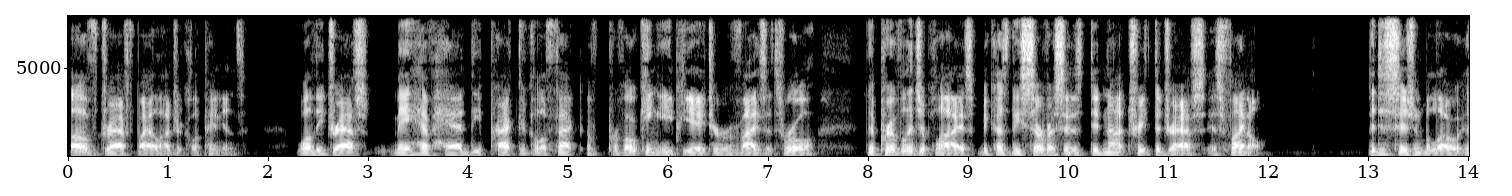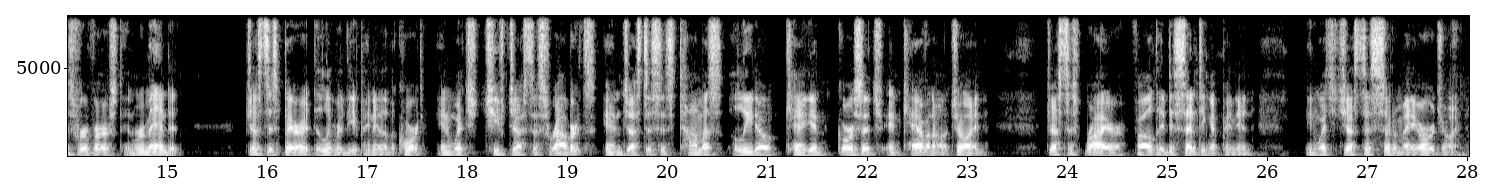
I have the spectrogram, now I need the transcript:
of draft biological opinions. While the drafts may have had the practical effect of provoking EPA to revise its rule, the privilege applies because the services did not treat the drafts as final. The decision below is reversed and remanded. Justice Barrett delivered the opinion of the court, in which Chief Justice Roberts and Justices Thomas, Alito, Kagan, Gorsuch, and Kavanaugh joined. Justice Breyer filed a dissenting opinion, in which Justice Sotomayor joined.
